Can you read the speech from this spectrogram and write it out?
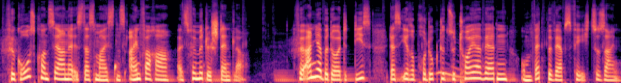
Für Großkonzerne ist das meistens einfacher als für Mittelständler. Für Anja bedeutet dies, dass ihre Produkte zu teuer werden, um wettbewerbsfähig zu sein.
